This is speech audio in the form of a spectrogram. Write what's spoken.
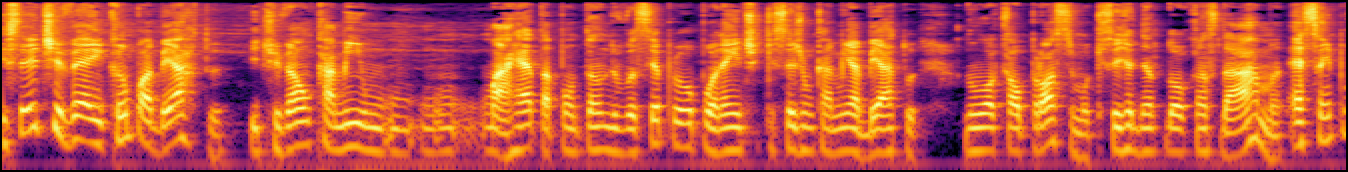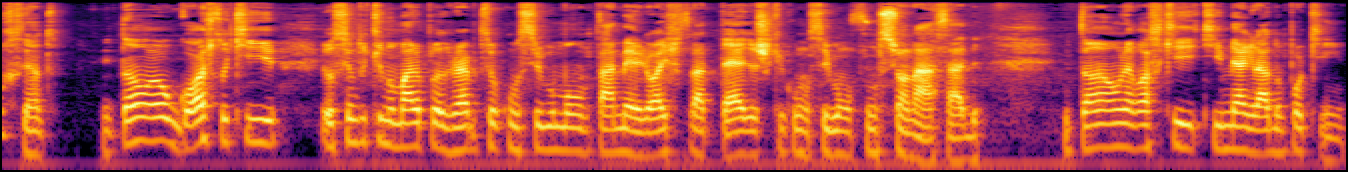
e se ele tiver em campo aberto e tiver um caminho, um- um- uma reta apontando de você pro oponente que seja um caminho aberto num local próximo, que seja dentro do alcance da arma, é 100%. Então eu gosto que. Eu sinto que no Mario Plus Rabbids eu consigo montar melhor estratégias que consigam funcionar, sabe? Então é um negócio que, que me agrada um pouquinho.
